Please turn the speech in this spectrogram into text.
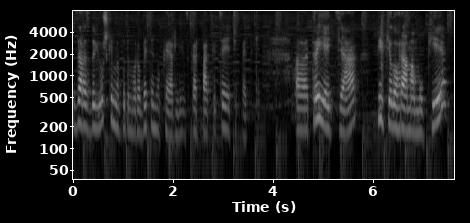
Зараз до юшки ми будемо робити нокерлі з Карпатки. Це є чепетки. Е, Три яйця, пів кілограма муки, 200,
